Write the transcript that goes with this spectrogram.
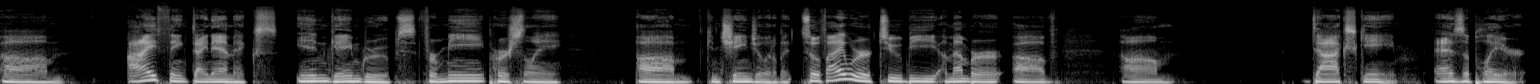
um, I think dynamics in game groups for me personally, um, can change a little bit. So if I were to be a member of, um, Doc's game as a player,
